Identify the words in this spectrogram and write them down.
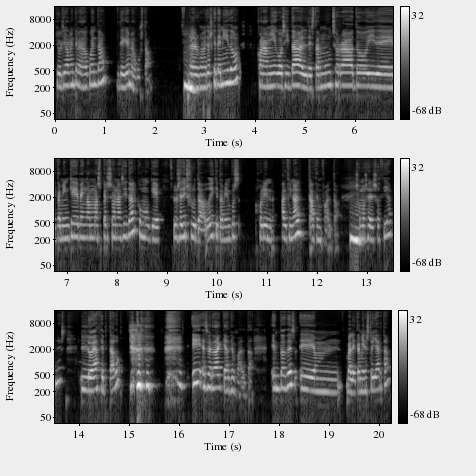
que últimamente me he dado cuenta de que me gusta. Los momentos que he tenido con amigos y tal, de estar mucho rato y de también que vengan más personas y tal, como que los he disfrutado y que también, pues, jolín, al final te hacen falta. Somos seres sociables, lo he aceptado y es verdad que hace falta. Entonces, em, vale, también estoy harta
